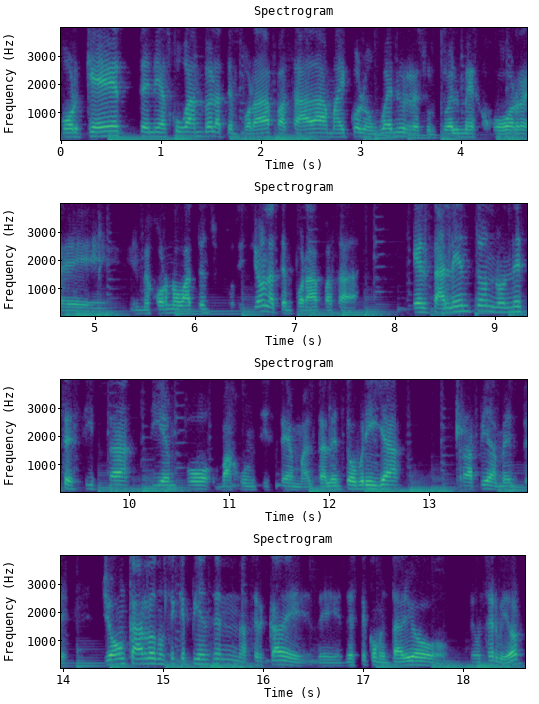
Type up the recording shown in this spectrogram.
¿Por qué tenías jugando la temporada pasada a Michael Ongueno y resultó el mejor, eh, el mejor novato en su posición la temporada pasada? el talento no necesita tiempo bajo un sistema, el talento brilla rápidamente. John Carlos, no sé qué piensen acerca de, este comentario de un servidor.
